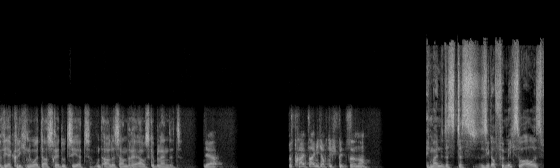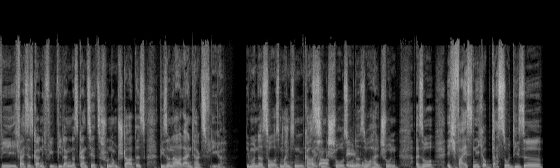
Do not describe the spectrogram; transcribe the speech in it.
wirklich nur das reduziert und alles andere ausgeblendet. Ja. Das treibt es eigentlich auf die Spitze, ne? Ich meine, das, das sieht auch für mich so aus, wie, ich weiß jetzt gar nicht, wie, wie lange das Ganze jetzt schon am Start ist, wie so eine Art Eintagsflieger. Wie man das so aus manchen Casting-Shows oder so halt schon. Also ich weiß nicht, ob das so diese,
